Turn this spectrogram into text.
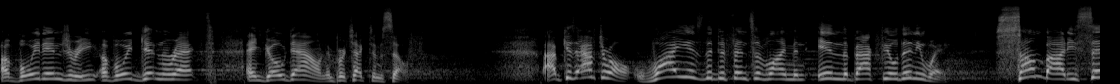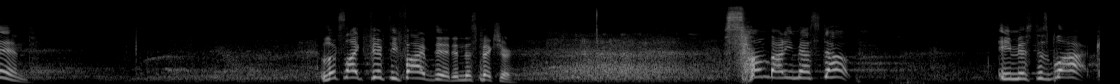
avoid injury, avoid getting wrecked, and go down and protect himself. Uh, because after all, why is the defensive lineman in the backfield anyway? Somebody sinned. Looks like 55 did in this picture. Somebody messed up. He missed his block.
